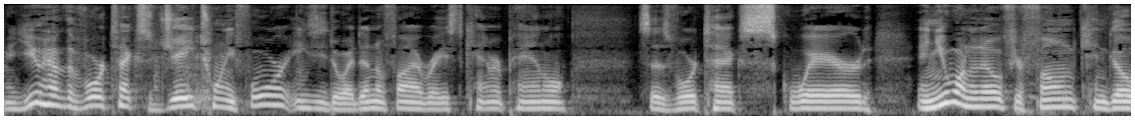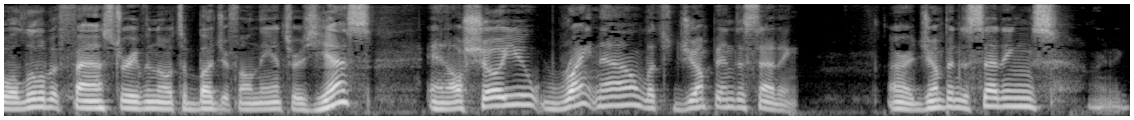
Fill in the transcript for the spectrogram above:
You have the Vortex J24, easy to identify, raised camera panel. It says Vortex squared. And you want to know if your phone can go a little bit faster even though it's a budget phone. The answer is yes. And I'll show you right now. Let's jump into settings. All right, jump into settings. We're going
